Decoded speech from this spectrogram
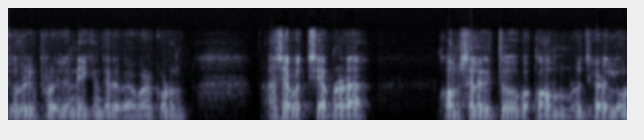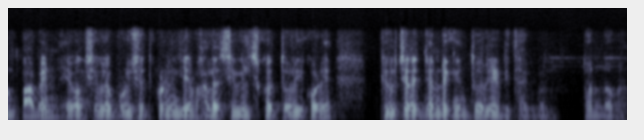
জরুরি প্রয়োজনেই কিন্তু এটা ব্যবহার করুন। আশা করছি আপনারা কম স্যালারিতেও বা কম রোজগারে লোন পাবেন এবং সেগুলো পরিশোধ করে নিজের ভালো সিভিল স্কোর তৈরি করে ফিউচারের জন্য কিন্তু রেডি থাকবেন। ধন্যবাদ।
